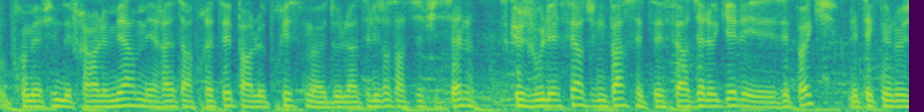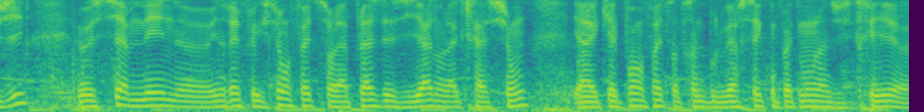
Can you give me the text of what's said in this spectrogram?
au premier film des Frères Lumière, mais réinterprété par le prisme de l'intelligence artificielle. Ce que je voulais faire, d'une part, c'était faire dialoguer les époques, les technologies, mais aussi amener une, réflexion en fait sur la place des IA dans la création et à quel point en fait c'est en train de bouleverser complètement l'industrie euh,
